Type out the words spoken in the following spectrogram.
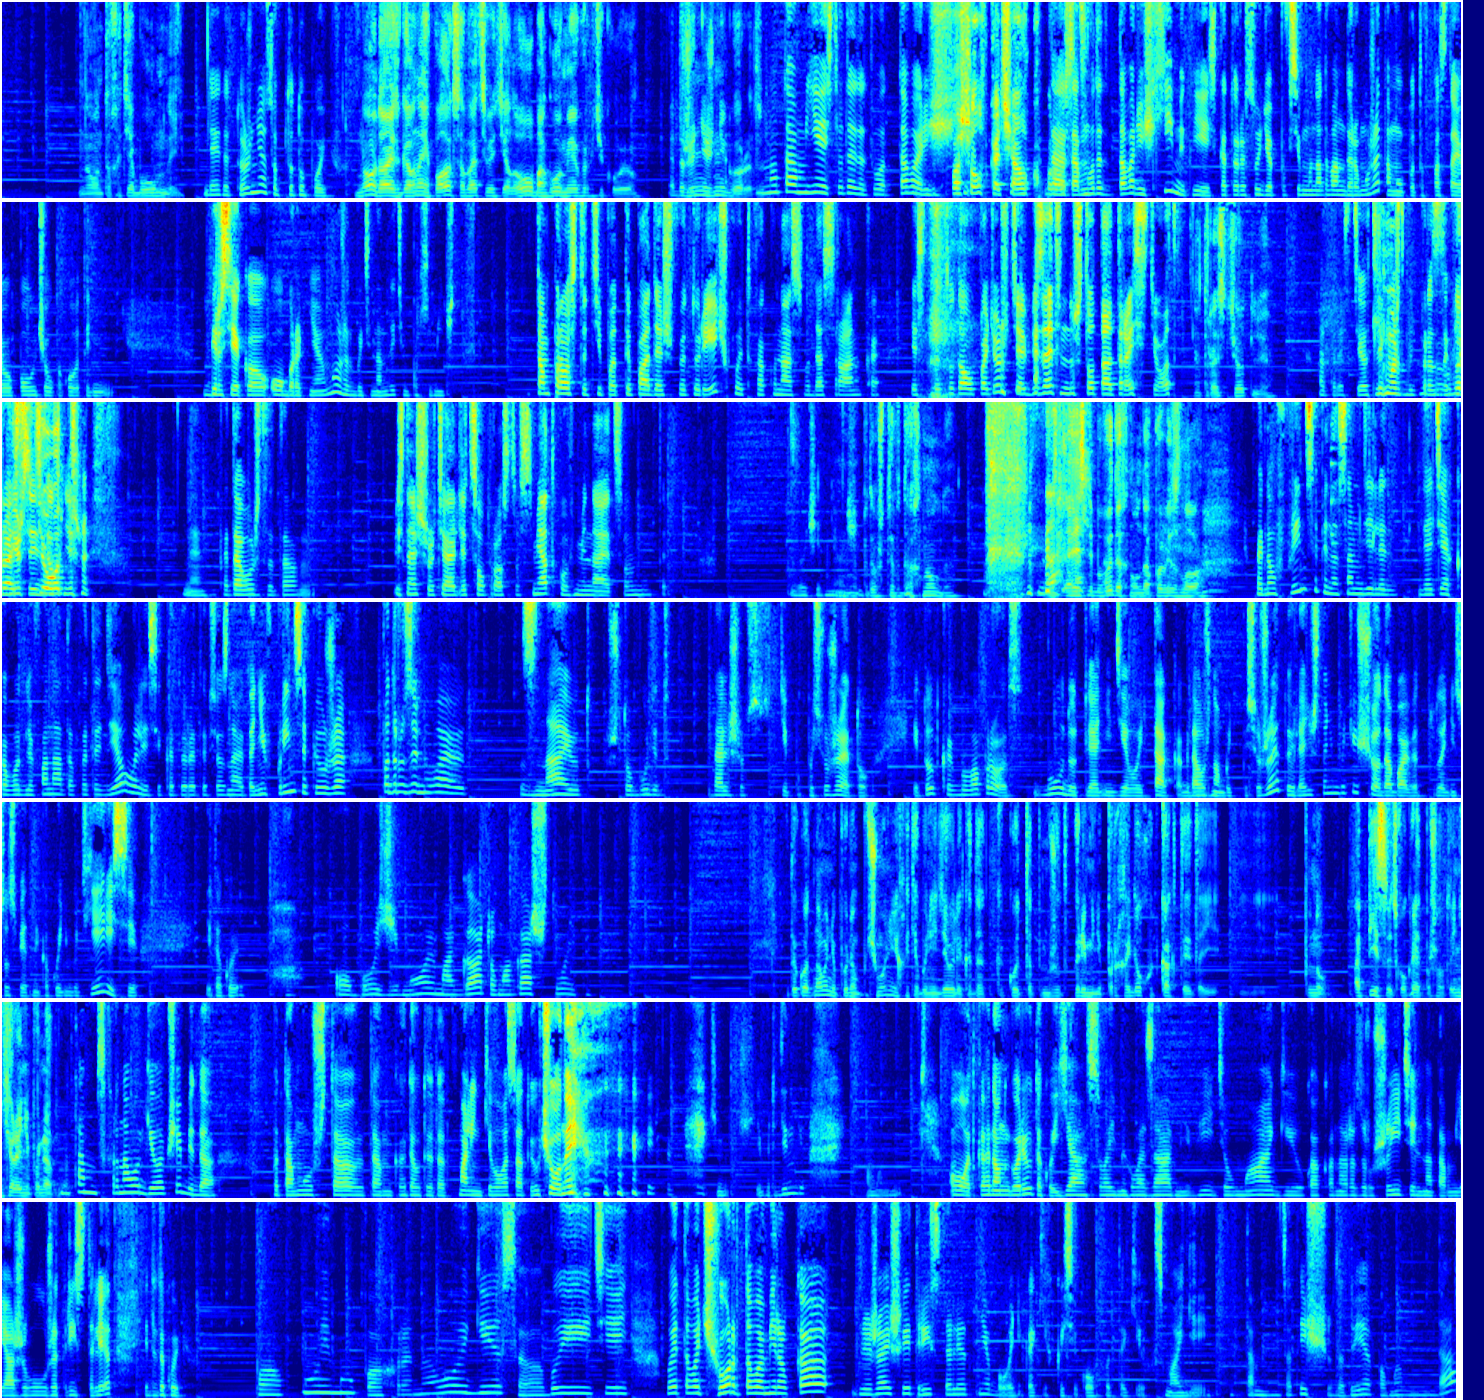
Ну, он-то хотя бы умный. Да этот тоже не особо-то тупой. Ну да, из говна и палок собрать себе тело. О, могу, умею, практикую. Это же Нижний город. Ну, там есть вот этот вот товарищ... Пошел в качалку Да, просто. там вот этот товарищ химик есть, который, судя по всему, над Вандером уже там опытов поставил, получил какого-то берсека оборотня. Может быть, и над этим похимичить. Там просто, типа, ты падаешь в эту речку, это как у нас водосранка. Если ты туда упадешь, тебе обязательно что-то отрастет. Отрастет ли? Отрастет ли, может быть, просто захлебнешься и сдохнешь. Да, потому что там И знаешь, у тебя лицо просто в смятку вминается внутрь. Звучит не Ну, очень. потому что ты вдохнул, да? А если бы выдохнул, да, повезло. Поэтому, в принципе, на самом деле, для тех, кого для фанатов это делались, и которые это все знают, они, в принципе, уже подразумевают, знают, что будет дальше, типа, по сюжету. И тут как бы вопрос, будут ли они делать так, как должно быть по сюжету, или они что-нибудь еще добавят туда несусветной какой-нибудь ереси, и такой, о боже мой, май гад, о май гад, что это? Так вот одного не понял, почему они хотя бы не делали, когда какой-то промежуток времени проходил, хоть как-то это, ну, описывать, сколько лет прошло, то ни хера Ну, непонятно. там с хронологией вообще беда. Потому что там, когда вот этот маленький волосатый ученый, Хибердингер, по-моему, вот, когда он говорил такой, я своими глазами видел магию, как она разрушительна, там, я живу уже 300 лет, и ты такой, по-моему, по хронологии событий у этого чертова мирка в ближайшие 300 лет не было никаких косяков вот таких с магией. Там за тысячу, за две, по-моему, да?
